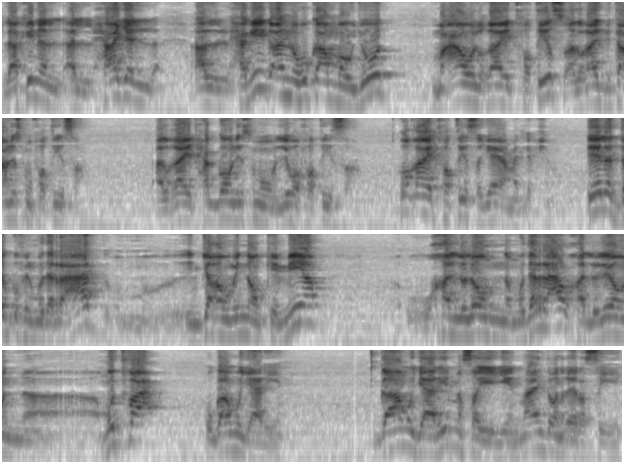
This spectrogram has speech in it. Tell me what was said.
لكن ال- الحاجة ال- الحقيقة أنه هو كان موجود معاه الغايد فطيس الغايد بتاعه اسمه فطيسة. الغايد حقه اسمه اللي هو فطيسة. هو غايد فطيسة جاي يعمل لك شنو؟ ديل دقوا في المدرعات. انجغموا منهم كمية وخلوا لهم مدرعة وخلوا لهم آه، مدفع وقاموا جارين. قاموا جارين مصيجين ما عندهم غير الصيج.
